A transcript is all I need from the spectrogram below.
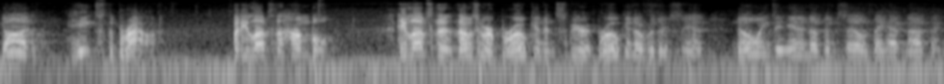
God hates the proud, but he loves the humble. He loves the, those who are broken in spirit, broken over their sin, knowing that in and of themselves they have nothing.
